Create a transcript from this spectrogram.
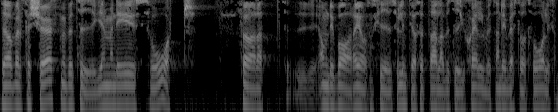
Vi har väl försökt med betygen men det är ju svårt. För att om det är bara jag som skriver så vill inte jag sätta alla betyg själv utan det är bäst att vara två liksom.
